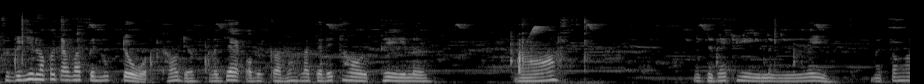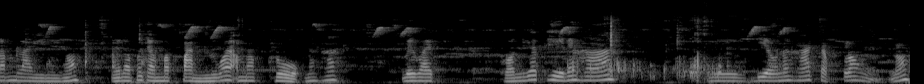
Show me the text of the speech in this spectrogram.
ส่วนตัวนี้เราก็จะเอาไว้เป็นลูกโดดเขาเดี๋ยวเราแยกออกไปก่อนเนาะเราจะได้โทเทเลยเนาะเราจะได้เทเลยไม่ต้องล่ำไรเลยเนาะแล้วเราก็จะมาปั่นหรือว่าเอามาโขลกนะคะไวๆ ออนุญาตเทนะคะมือเดียวนะคะ จับกล้องเนาะ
